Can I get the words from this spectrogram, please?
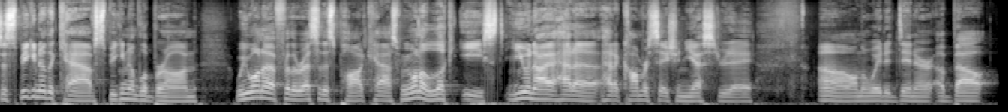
so speaking of the Cavs speaking of LeBron we want to for the rest of this podcast we want to look east you and I had a had a conversation yesterday uh, on the way to dinner about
